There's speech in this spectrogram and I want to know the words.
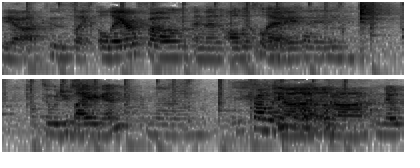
Yeah. Because it's like a layer of foam and then all the clay. Clay. So would you buy it again? No. Probably not. Not. Nope.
